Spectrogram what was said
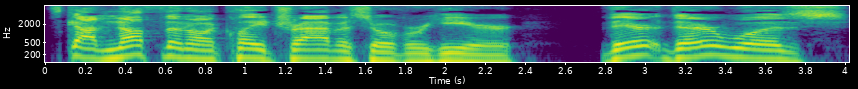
it's got nothing on Clay Travis over here. There, there was,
